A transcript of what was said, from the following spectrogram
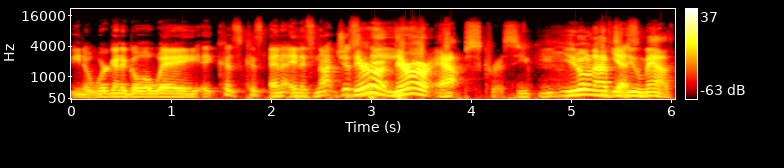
you know we're gonna go away because because and, and it's not just there are there are apps, Chris. You you, you don't have to do math.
